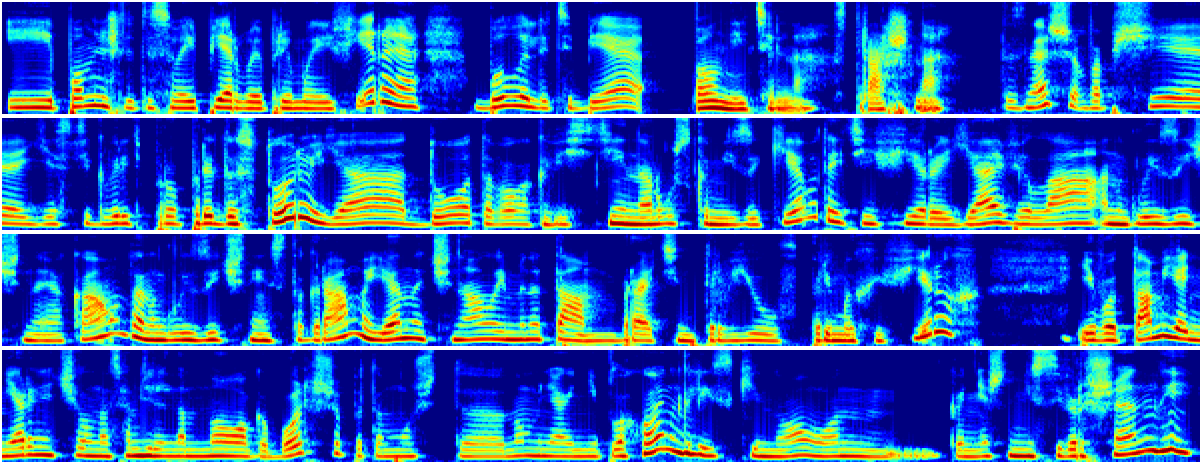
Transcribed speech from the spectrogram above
И помнишь ли ты свои первые прямые эфиры? Было ли тебе волнительно, страшно? Ты знаешь, вообще, если говорить про предысторию, я до того, как вести на русском языке вот эти эфиры, я вела англоязычный аккаунт, англоязычный инстаграм, и я начинала именно там брать интервью в прямых эфирах. И вот там я нервничала, на самом деле, намного больше, потому что, ну, у меня неплохой английский, но он, конечно, несовершенный,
